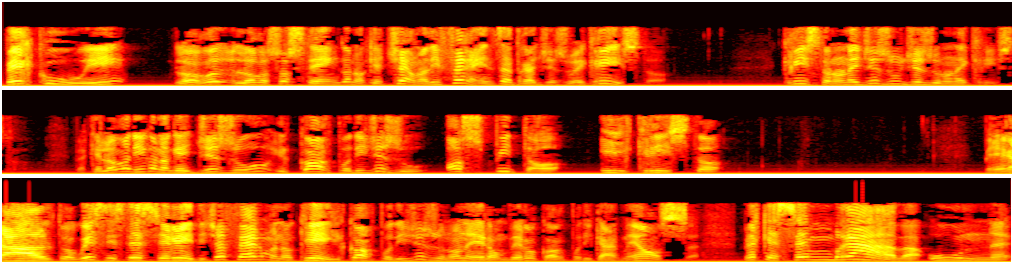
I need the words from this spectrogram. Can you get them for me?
Per cui loro, loro, sostengono che c'è una differenza tra Gesù e Cristo. Cristo non è Gesù, Gesù non è Cristo. Perché loro dicono che Gesù, il corpo di Gesù, ospitò il Cristo. Peraltro, questi stessi eretici affermano che il corpo di Gesù non era un vero corpo di carne e ossa, perché sembrava un,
